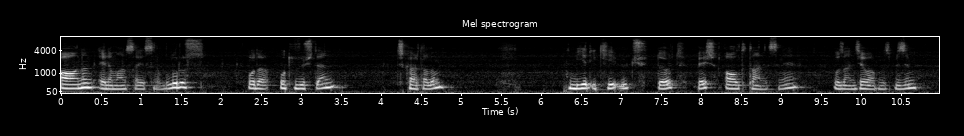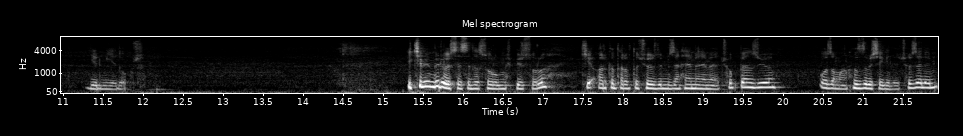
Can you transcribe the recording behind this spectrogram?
A'nın eleman sayısını buluruz. O da 33'ten çıkartalım. 1, 2, 3, 4, 5, 6 tanesini. O zaman cevabımız bizim 27 olur. 2001 ÖSS'de sorulmuş bir soru ki arka tarafta çözdüğümüzden hemen hemen çok benziyor. O zaman hızlı bir şekilde çözelim.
